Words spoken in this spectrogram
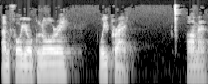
and for your glory, we pray. Amen.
